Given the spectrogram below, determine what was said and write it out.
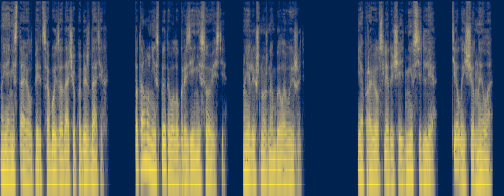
Но я не ставил перед собой задачу побеждать их, потому не испытывал угрызений совести, мне лишь нужно было выжить. Я провел следующие дни в седле, тело еще ныло,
